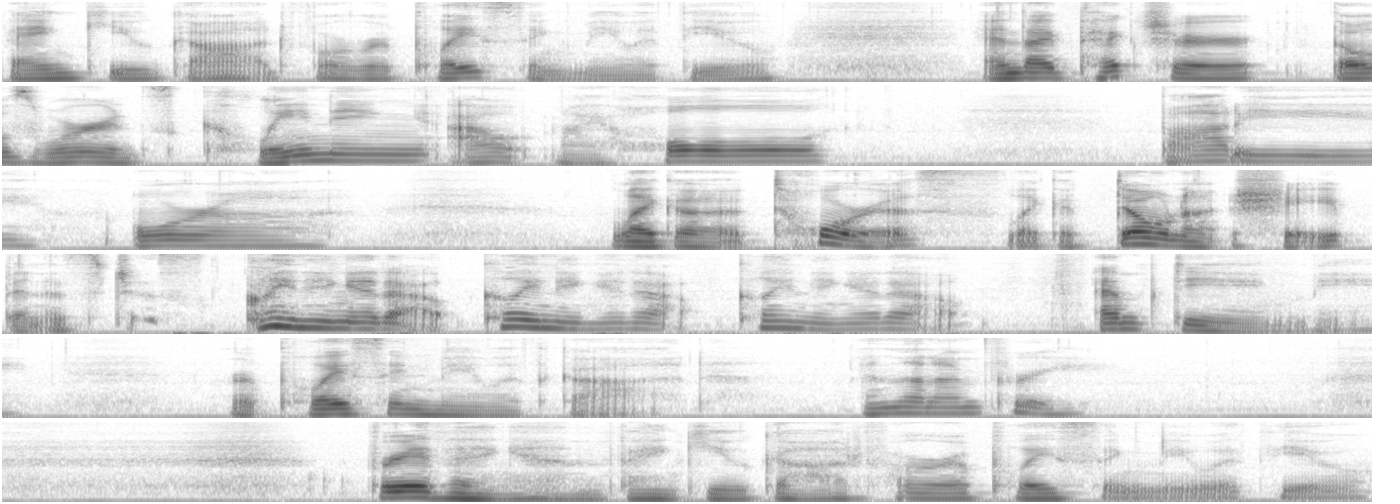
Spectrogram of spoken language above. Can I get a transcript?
Thank you, God, for replacing me with you. And I picture those words cleaning out my whole body, aura, like a torus, like a donut shape, and it's just cleaning it out, cleaning it out, cleaning it out, emptying me, replacing me with God. And then I'm free. Breathing in, thank you, God, for replacing me with you.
